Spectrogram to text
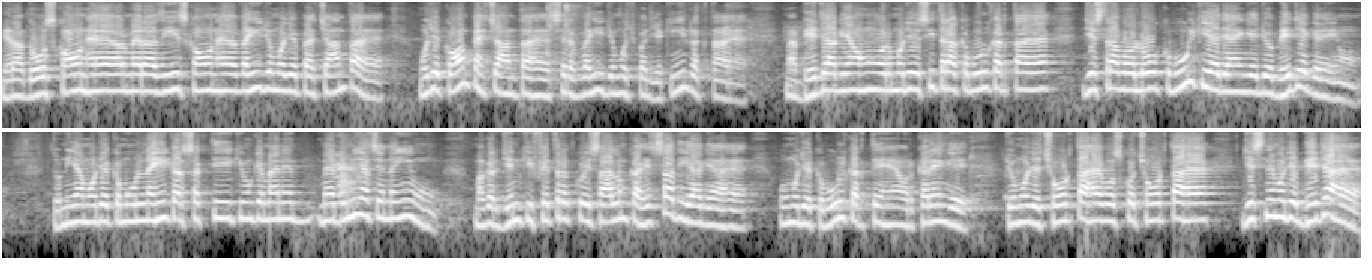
میرا دوست کون ہے اور میرا عزیز کون ہے وہی جو مجھے پہچانتا ہے، مجھے کون پہچانتا ہے؟ صرف وہی جو مجھ پر یقین رکھتا ہے۔ میں بھیجا گیا ہوں اور مجھے اسی طرح قبول کرتا ہے جس طرح وہ لوگ قبول کیا جائیں گے جو بھیجے گئے ہوں۔ دنیا مجھے قبول نہیں کر سکتی کیونکہ میں نے میں دنیا سے نہیں ہوں، مگر جن کی فطرت کو اس عالم کا حصہ دیا گیا ہے، وہ مجھے قبول کرتے ہیں اور کریں گے۔ جو مجھے چھوڑتا ہے، وہ اس کو چھوڑتا ہے۔ جس نے مجھے بھیجا ہے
